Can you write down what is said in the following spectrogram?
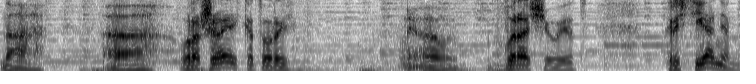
на э, урожай, который э, выращивает крестьянин,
